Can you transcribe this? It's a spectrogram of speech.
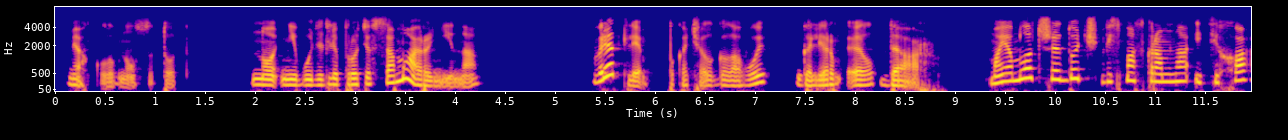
– мягко улыбнулся тот. «Но не будет ли против сама Ранина?» «Вряд ли», – покачал головой Галерм Эл Дар. «Моя младшая дочь весьма скромна и тиха,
